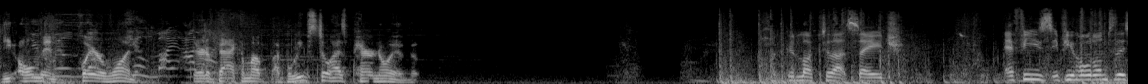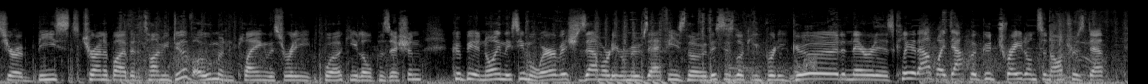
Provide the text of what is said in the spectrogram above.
the Omen, player one, there to back him up. I believe still has Paranoia, but Good luck to that Sage. Effys, if you hold on to this, you're a beast trying to buy a bit of time. You do have Omen playing this really quirky little position. Could be annoying. They seem aware of it. ShahZaM already removes Effys, though. This is looking pretty good. And there it is. Cleared out by dapr. Good trade on Sinatraa's death.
